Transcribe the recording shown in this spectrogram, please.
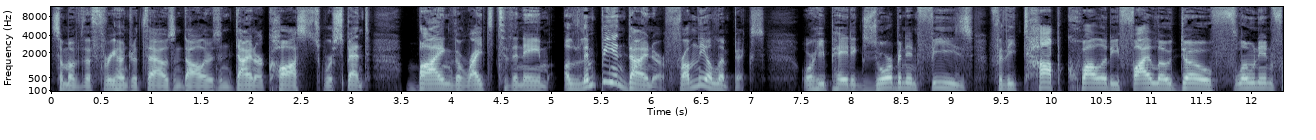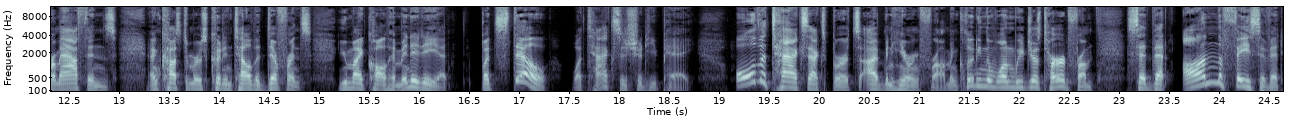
some of the $300,000 in diner costs were spent buying the rights to the name Olympian Diner from the Olympics? Or he paid exorbitant fees for the top quality phyllo dough flown in from Athens, and customers couldn't tell the difference. You might call him an idiot. But still, what taxes should he pay? All the tax experts I've been hearing from, including the one we just heard from, said that on the face of it,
